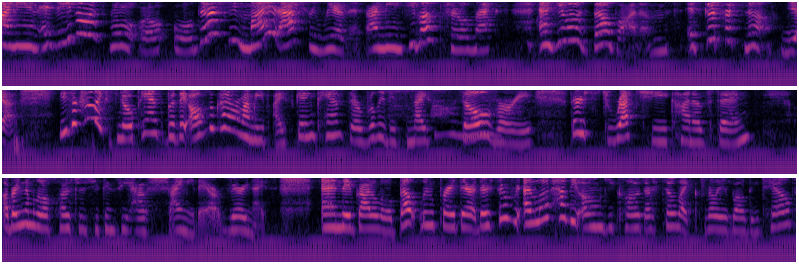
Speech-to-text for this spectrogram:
I mean, if Eva was a little older, she might actually wear this. I mean, she loves turtlenecks and she loves bell bottoms. It's good for snow. Yeah. These are kind of like snow pants, but they also kind of remind me of ice skating pants. They're really this nice Oh, yeah. silvery, very stretchy kind of thing. I'll bring them a little closer so you can see how shiny they are. Very nice. And they've got a little belt loop right there. They're so I love how the OMG clothes are so like really well detailed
